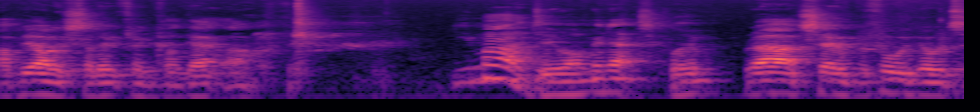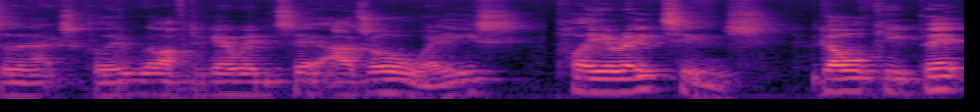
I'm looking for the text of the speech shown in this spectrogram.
I'll be honest, I don't think I'll get that. You might do on my next clue. Right, so before we go into the next clue, we'll have to go into, as always, player ratings. Goalkeeper,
